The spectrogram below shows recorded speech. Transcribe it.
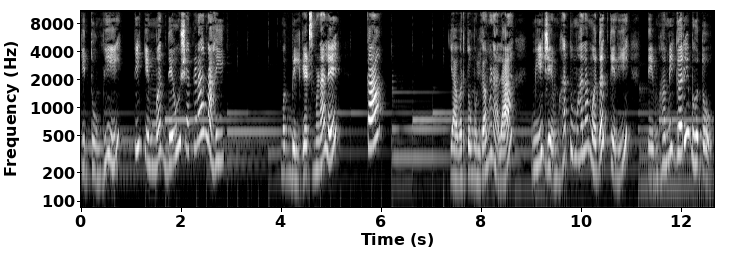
की तुम्ही ती किंमत देऊ शकणार नाही? मग बिलगेट्स म्हणाले का? यावर तो मुलगा म्हणाला मी जेव्हा तुम्हाला मदत केली तेव्हा मी गरीब होतो.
